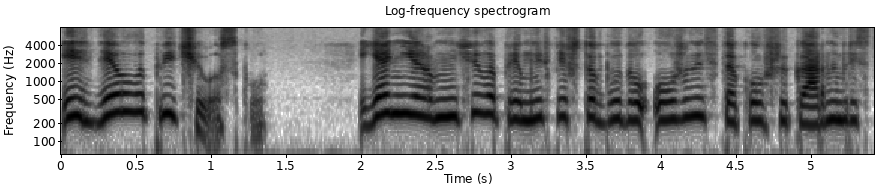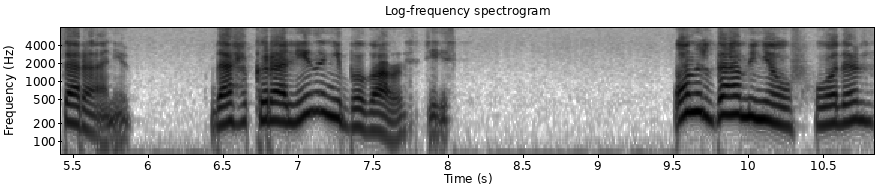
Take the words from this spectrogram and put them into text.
И сделала прическу. Я нервничала при мысли, что буду ужинать в таком шикарном ресторане. Даже Каролина не бывала здесь. Он ждал меня у входа,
